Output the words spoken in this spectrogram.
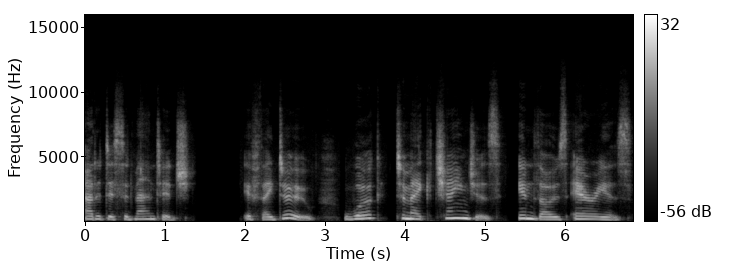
at a disadvantage. If they do, work to make changes in those areas.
